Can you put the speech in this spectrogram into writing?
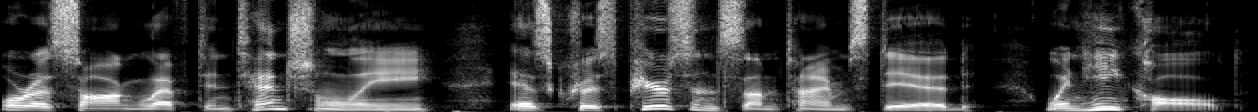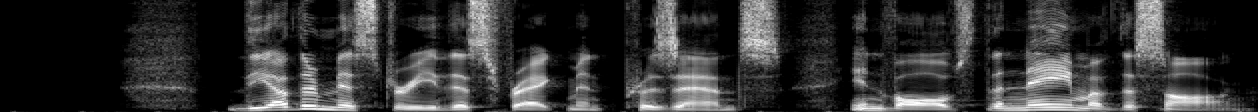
or a song left intentionally, as Chris Pearson sometimes did when he called. The other mystery this fragment presents involves the name of the song.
